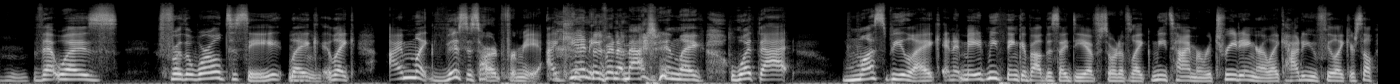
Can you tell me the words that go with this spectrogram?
mm-hmm. that was for the world to see. Mm-hmm. Like like I'm like this is hard for me. I can't even imagine like what that must be like and it made me think about this idea of sort of like me time or retreating or like how do you feel like yourself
